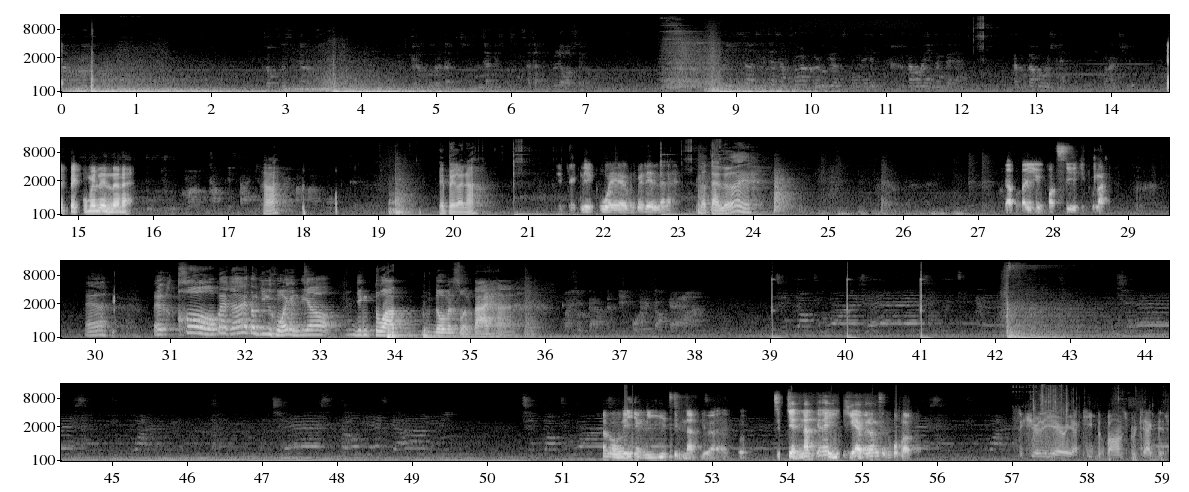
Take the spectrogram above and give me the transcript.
เอฟเฟกต์กูไม่เล่นแล้วนะ ฮะ เอเปกเลยนะ เอฟเฟกต์เรียกควยกูไม่เล่นแล้วนะ แล้วแต่เลย กลับไปอยู่ม็อกซี่ที่กูรักเออเออโคแม่งเอ้ยต้องยิงหัวอย่างเดียว ยิงตัวโดนมันสวนตายหาถ้าโรนี่ยังมียี่สิบนัดอยู่สิบเจ็ดนัดก็ได้ไอ้เขี้ยไม่ต้องสิบหกหรอก Secure the area. Keep the bombs protected.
